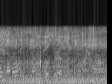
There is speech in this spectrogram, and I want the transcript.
there another one? Those are unlimited.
